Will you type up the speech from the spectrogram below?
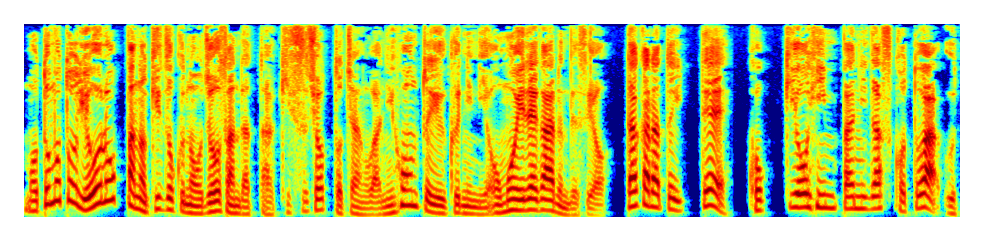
もともとヨーロッパの貴族のお嬢さんだったキスショットちゃんは日本という国に思い入れがあるんですよ。だからといって、国旗を頻繁に出すことは鬱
